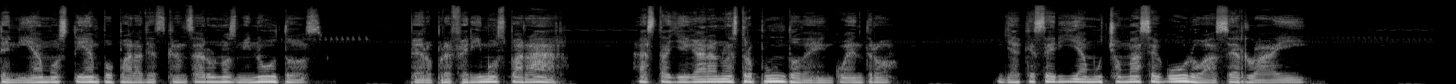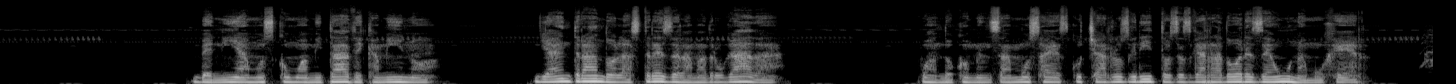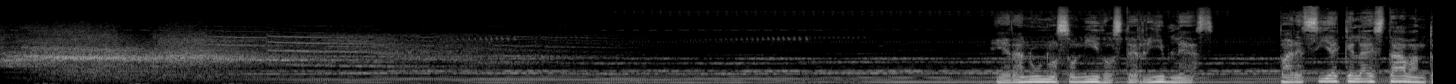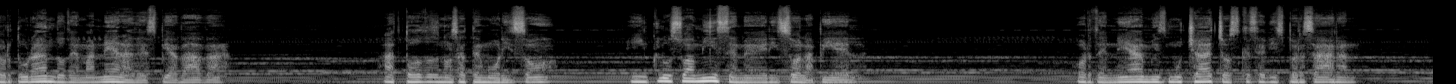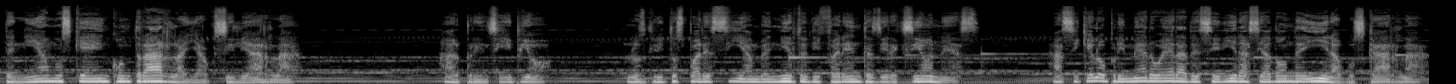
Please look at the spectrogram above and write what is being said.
Teníamos tiempo para descansar unos minutos pero preferimos parar hasta llegar a nuestro punto de encuentro, ya que sería mucho más seguro hacerlo ahí. Veníamos como a mitad de camino, ya entrando las tres de la madrugada, cuando comenzamos a escuchar los gritos desgarradores de una mujer. Eran unos sonidos terribles. Parecía que la estaban torturando de manera despiadada. A todos nos atemorizó. Incluso a mí se me erizó la piel. Ordené a mis muchachos que se dispersaran. Teníamos que encontrarla y auxiliarla. Al principio, los gritos parecían venir de diferentes direcciones así que lo primero era decidir hacia dónde ir a buscarla.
